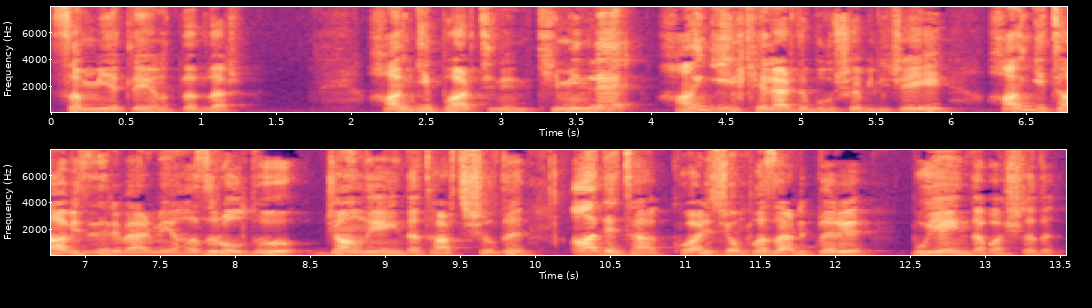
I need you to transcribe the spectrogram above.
samimiyetle yanıtladılar. Hangi partinin kiminle hangi ilkelerde buluşabileceği, hangi tavizleri vermeye hazır olduğu canlı yayında tartışıldı. Adeta koalisyon pazarlıkları bu yayında başladı.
